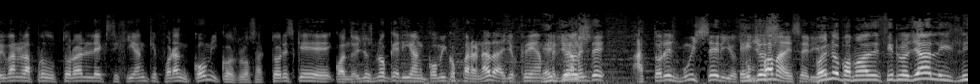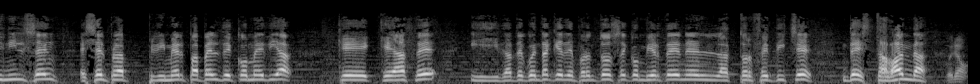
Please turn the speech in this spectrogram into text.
iban a las productoras le exigían que fueran cómicos, los actores que, cuando ellos no querían cómicos para nada, ellos querían Ellos- precisamente actores muy serios, Ellos- con fama de serios. Bueno, vamos a decirlo ya, Leslie Nielsen es el primer papel de comedia que, que hace y date cuenta que de pronto se convierte en el actor fetiche de esta banda. Bueno,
